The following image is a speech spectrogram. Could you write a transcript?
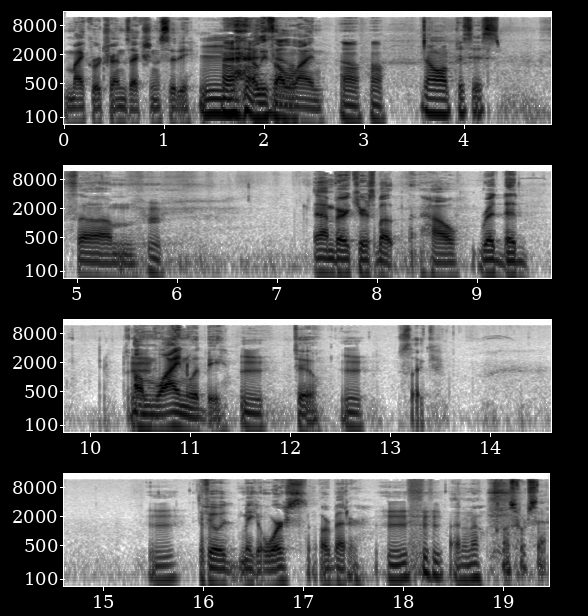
microtransaction city, at least online. Ja, ja. Ja, precis. So um, hmm. I'm very curious about how Red Dead hmm. Online would be hmm. too. It's like if it would make it worse or better. I don't know. Det var svårt att säga.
